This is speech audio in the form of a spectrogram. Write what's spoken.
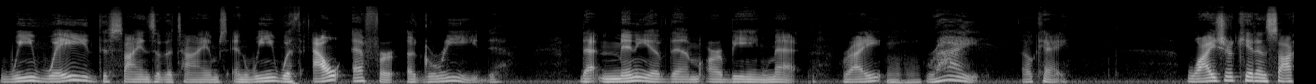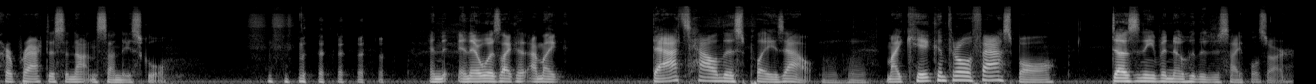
We weighed the signs of the times, and we, without effort, agreed that many of them are being met. Right? Mm-hmm. Right. Okay. Why is your kid in soccer practice and not in Sunday school? and and there was like a, I'm like, that's how this plays out. Mm-hmm. My kid can throw a fastball, doesn't even know who the disciples are.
